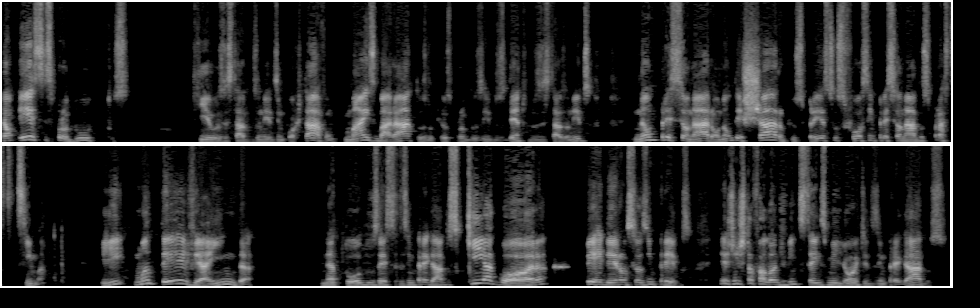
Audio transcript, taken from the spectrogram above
Então, esses produtos que os Estados Unidos importavam, mais baratos do que os produzidos dentro dos Estados Unidos, não pressionaram, não deixaram que os preços fossem pressionados para cima. E manteve ainda né, todos esses empregados que agora perderam seus empregos. E a gente está falando de 26 milhões de desempregados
